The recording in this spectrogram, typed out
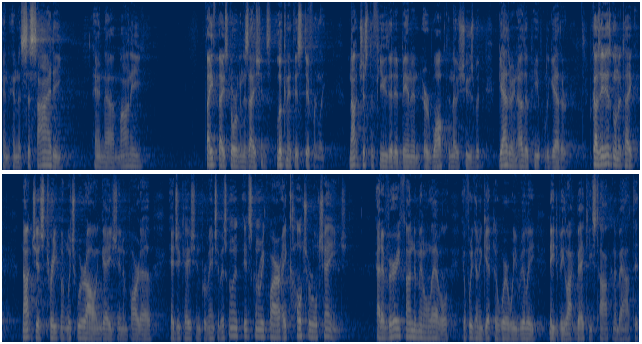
and, and the society and uh, money, faith-based organizations looking at this differently. Not just the few that had been in, or walked in those shoes, but gathering other people together. Because it is going to take not just treatment, which we're all engaged in and part of, education, prevention, but it's going to, it's going to require a cultural change at a very fundamental level if we're going to get to where we really need to be, like Becky's talking about, that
